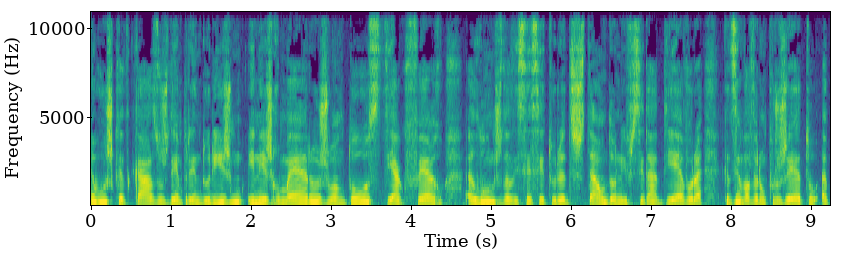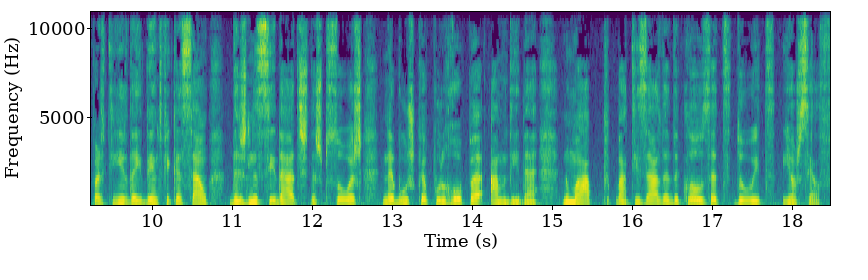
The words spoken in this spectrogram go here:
Na busca de casos de empreendedorismo, Inês Romero, João Doce, Tiago Ferro, alunos da licenciatura de Gestão da Universidade de Évora, que desenvolveram um projeto a partir da identificação das necessidades das pessoas na busca por roupa à medida, numa app batizada de Closet Do It Yourself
